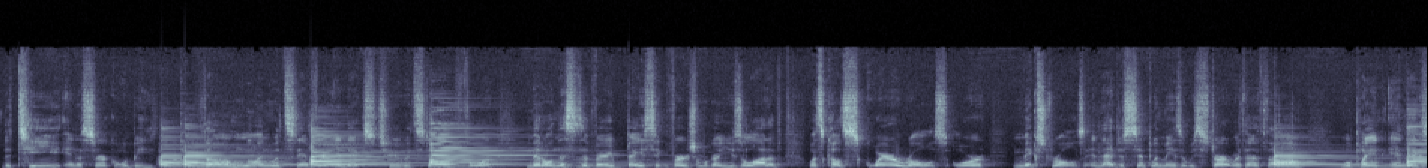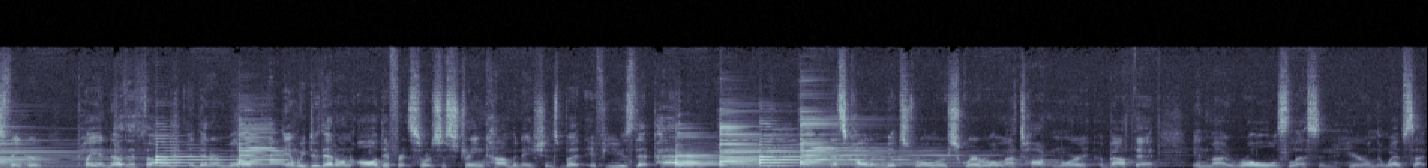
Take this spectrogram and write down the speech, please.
the T in a circle would be thumb, one would stand for index, two would stand for middle. And this is a very basic version. We're going to use a lot of what's called square rolls or mixed rolls. And that just simply means that we start with our thumb, we'll play an index finger, play another thumb, and then our middle. And we do that on all different sorts of string combinations. But if you use that pattern, that's called a mixed roll or square roll. And I talk more about that in my rolls lesson here on the website.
